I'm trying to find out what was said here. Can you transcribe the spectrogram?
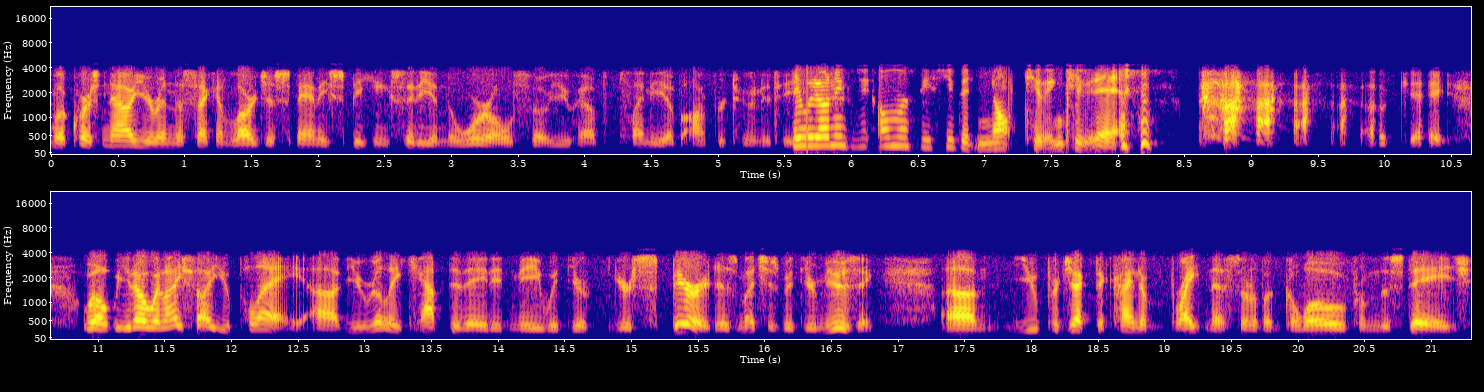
Well, of course, now you're in the second largest Spanish-speaking city in the world, so you have plenty of opportunity. It would only be, almost be stupid not to include it. okay. Well, you know, when I saw you play, uh, you really captivated me with your your spirit as much as with your music. Um, you project a kind of brightness, sort of a glow from the stage,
